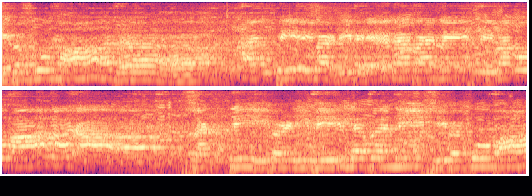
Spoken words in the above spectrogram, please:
சிவகுமார. சக்தி வடிவேலவனே சிவகுமார. சக்தி வடிவேலவனே சிவகுமார.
